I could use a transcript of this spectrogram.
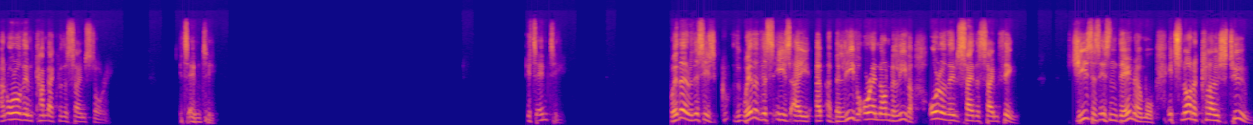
and all of them come back with the same story. It's empty. it's empty. Whether this is whether this is a, a believer or a non-believer, all of them say the same thing. Jesus isn't there no more. It's not a closed tomb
